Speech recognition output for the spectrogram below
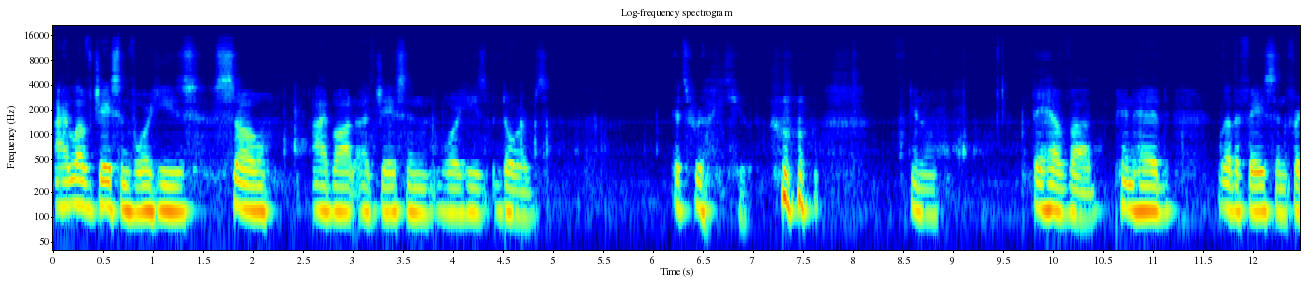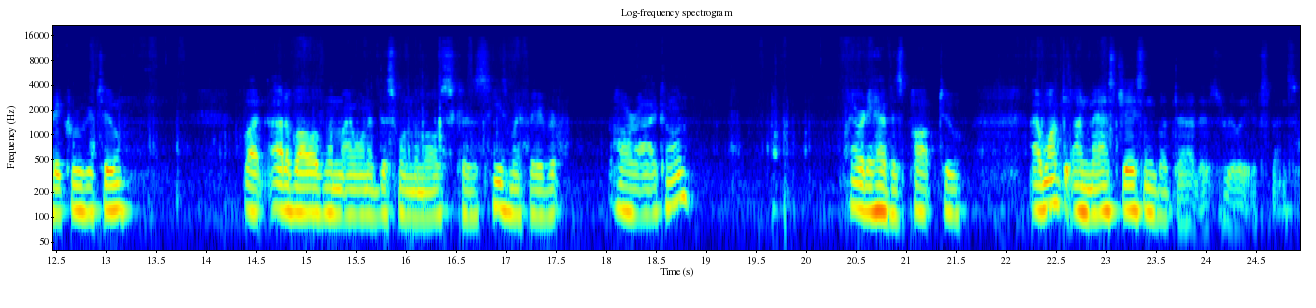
I love Jason Voorhees, so I bought a Jason Voorhees Dorbz. It's really cute. you know, they have uh, Pinhead, Leatherface, and Freddy Krueger too. But out of all of them, I wanted this one the most because he's my favorite horror icon. I already have his pop too. I want the unmasked Jason, but that is really expensive.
